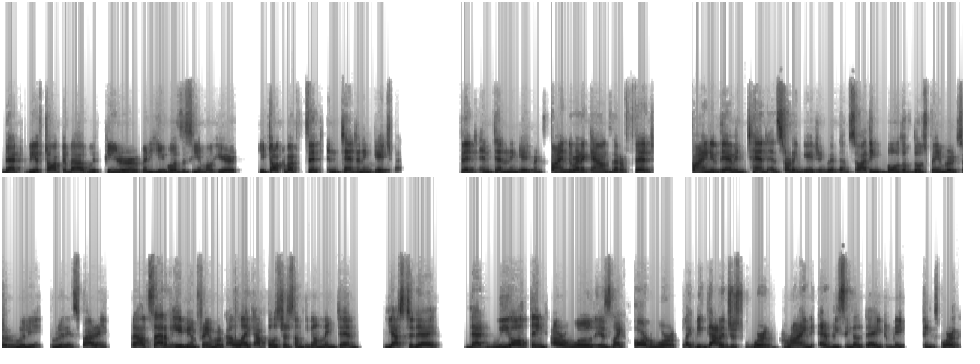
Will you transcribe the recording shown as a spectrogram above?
that we have talked about with Peter when he was the CMO here. He talked about fit, intent, and engagement. Fit, intent, and engagement. Find the right accounts that are fit, find if they have intent and start engaging with them. So I think both of those frameworks are really, really inspiring. But outside of ABM framework, I like, I posted something on LinkedIn yesterday that we all think our world is like hard work. Like we got to just work, grind every single day to make things work.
